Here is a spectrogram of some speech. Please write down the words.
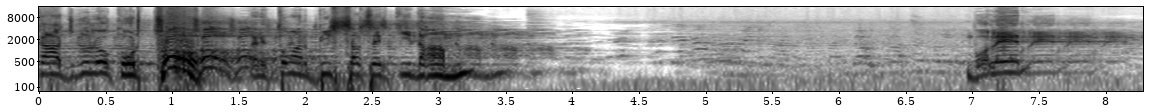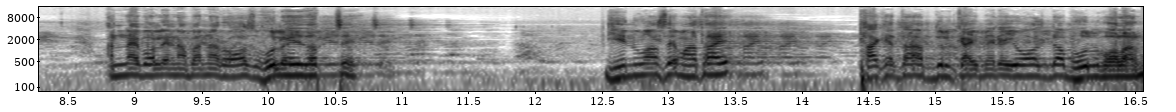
কাজগুলো করছ তাহলে তোমার বিশ্বাসের কি দাম? বলেন। আন্নায় বলেন আবার না রস ভুল হয়ে যাচ্ছে। ঘেনু আছে মাথায়। থাকে তা আব্দুল কাইমের এই ওয়াজটা ভুল বলান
